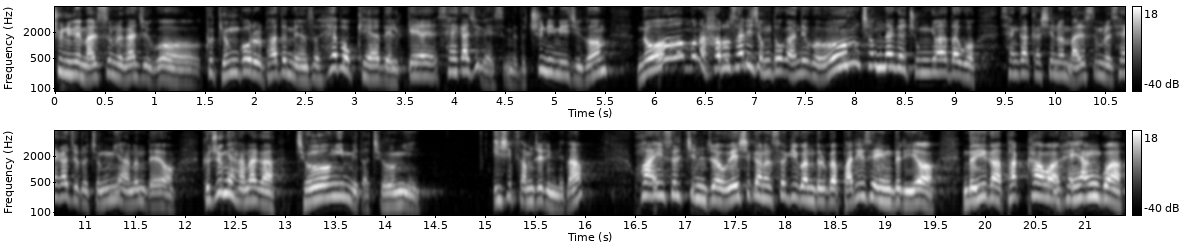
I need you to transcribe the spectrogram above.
주님의 말씀을 가지고 그 경고를 받으면서 회복해야 될 게 세 가지가 있습니다. 주님이 지금 너무나 하루살이 정도가 아니고 엄청나게 중요하다고 생각하시는 말씀을 세 가지로 정리하는데요. 그 중에 하나가 정의입니다. 정의. 23절입니다. 화 있을진저 외식하는 서기관들과 바리새인들이여 너희가 박하와 회향과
